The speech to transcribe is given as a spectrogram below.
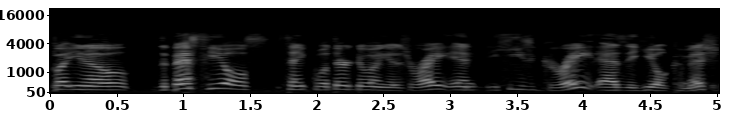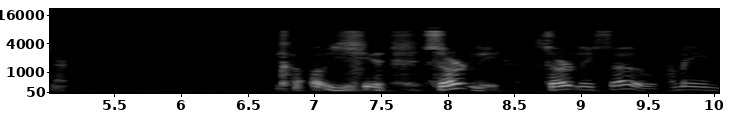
But you know, the best heels think what they're doing is right, and he's great as a heel commissioner. Oh, yeah, certainly, certainly so. I mean,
